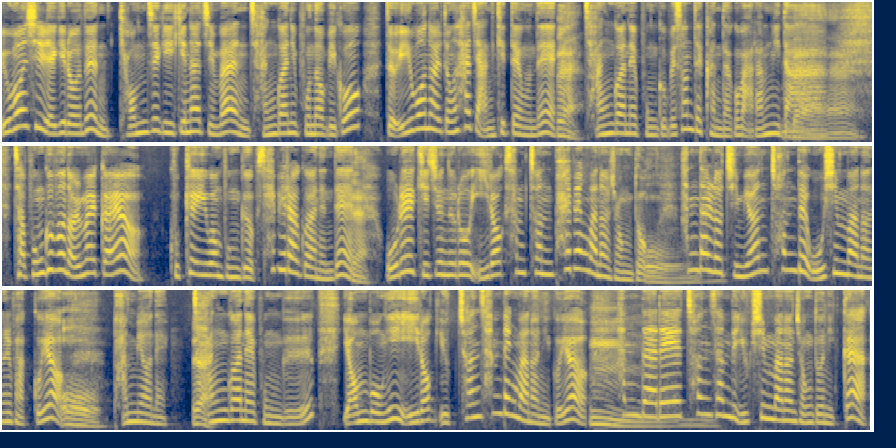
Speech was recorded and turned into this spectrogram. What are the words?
의원실 얘기로는 겸직이긴 하지만 장관이 본업이고 또 의원 활동을 하지 않기 때문에 네. 장관의 봉급을 선택한다고 말합니다. 네. 자, 봉급은 얼마일까요? 국회의원 봉급 세비라고 하는데 네. 올해 기준으로 1억 3,800만 원 정도, 오. 한 달로 치면 1,150만 원을 받고요. 오. 반면에 네. 장관의 봉급 연봉이 1억 6,300만 원이고요. 음. 한 달에 1,360만 원 정도니까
